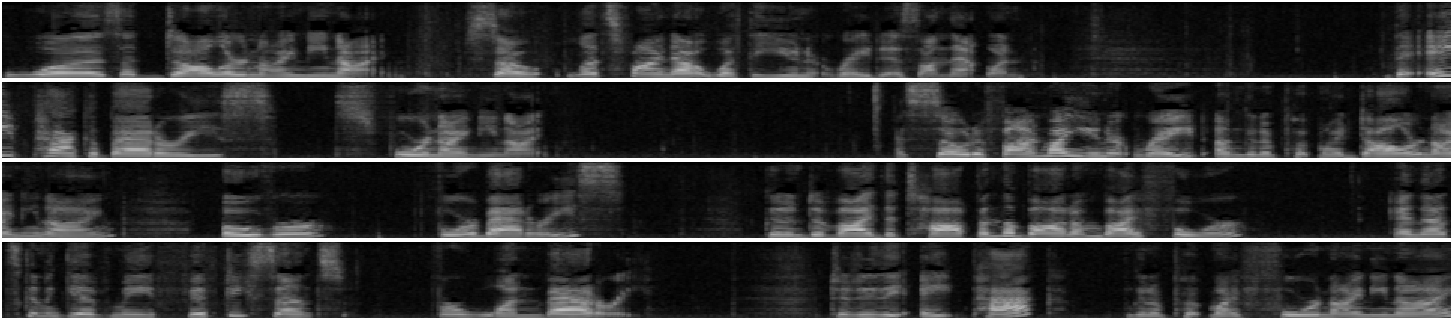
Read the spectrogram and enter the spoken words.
was $1.99. So let's find out what the unit rate is on that one. The eight pack of batteries is $4.99. So to find my unit rate, I'm going to put my $1.99 over four batteries. I'm going to divide the top and the bottom by four, and that's going to give me 50 cents for one battery. To do the eight pack, I'm going to put my $4.99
